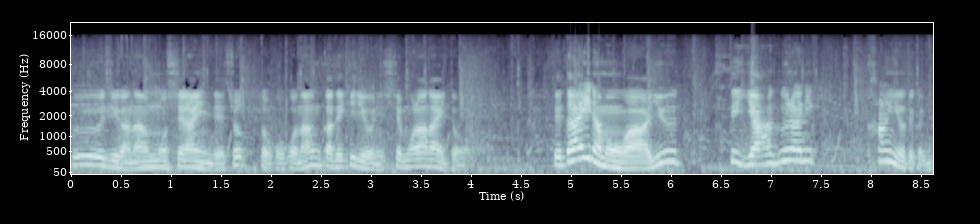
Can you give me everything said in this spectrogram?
封じが何もしてないんでちょっとここなんかできるようにしてもらわないと。でダイナモンは言って櫓に関与というか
